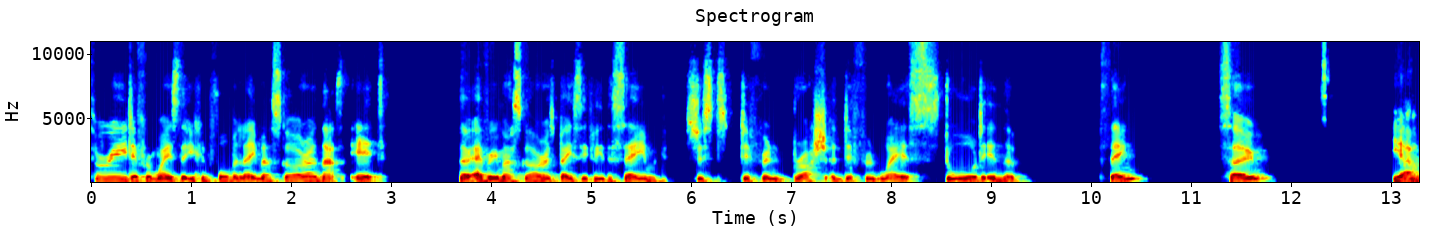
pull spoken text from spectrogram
three different ways that you can formulate mascara, and that's it. So every mascara is basically the same. It's just different brush and different way it's stored in the thing. So yeah,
